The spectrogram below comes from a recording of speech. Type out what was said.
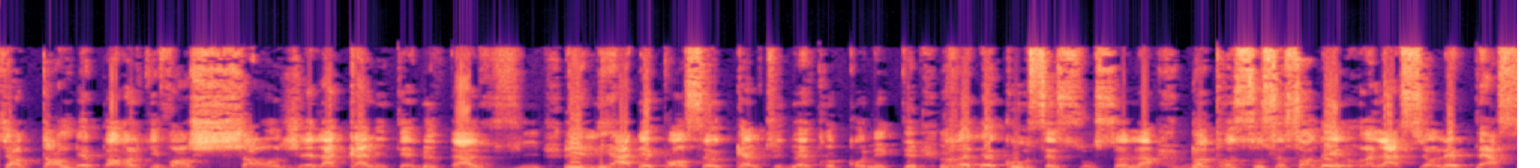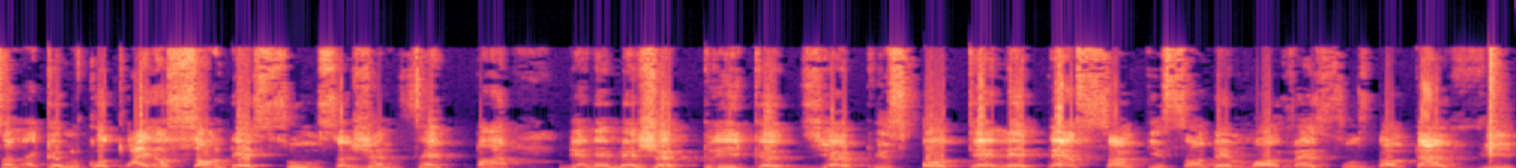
tu entendes des paroles qui vont changer la qualité de ta vie. Il y a des pensées auxquelles tu dois être connecté. Redécouvre ces sources-là. D'autres sources sont des relations. Les personnes que nous côtoyons sont des sources. Je ne sais pas Bien-aimé, je prie que Dieu puisse ôter les personnes qui sont des mauvaises sources dans ta vie.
